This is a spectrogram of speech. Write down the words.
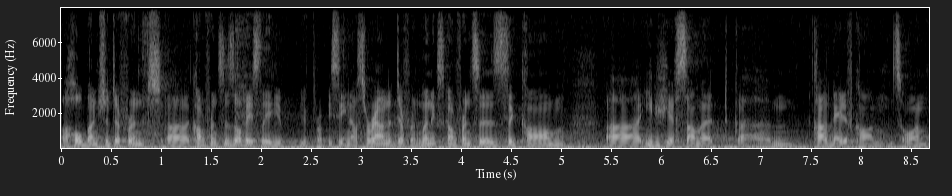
a whole bunch of different uh, conferences, obviously. You've, you've, probably seen us around at different Linux conferences, SIGCOMM, uh, eBPF Summit, um, Cloud Native Con, and so on.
